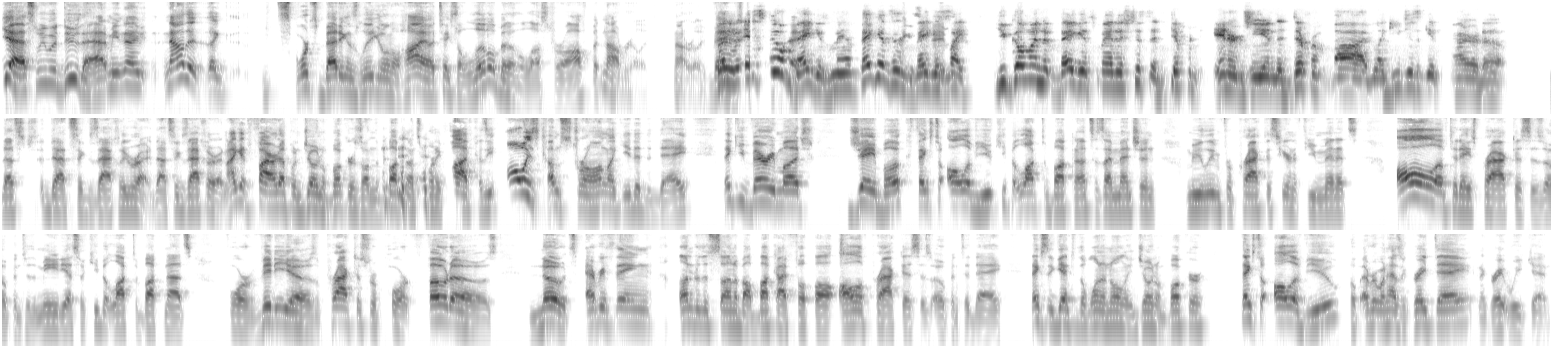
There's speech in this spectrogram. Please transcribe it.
yes, we would do that. I mean, I, now that like sports betting is legal in Ohio, it takes a little bit of the luster off, but not really. Not really. Vegas, but it's still Vegas, man. Vegas is Vegas. Vegas. Like you go into Vegas, man, it's just a different energy and a different vibe. Like you just get fired up. That's that's exactly right. That's exactly right. And I get fired up when Jonah Booker's on the Bucknuts 25 because he always comes strong like he did today. Thank you very much, Jay Book. Thanks to all of you. Keep it locked to Bucknuts. As I mentioned, I'm gonna be leaving for practice here in a few minutes. All of today's practice is open to the media, so keep it locked to Bucknuts for videos, a practice report, photos, notes, everything under the sun about Buckeye football. All of practice is open today. Thanks again to the one and only Jonah Booker. Thanks to all of you. Hope everyone has a great day and a great weekend.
